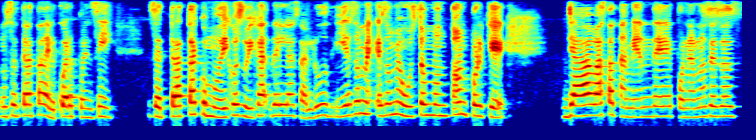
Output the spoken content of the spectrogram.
no se trata del cuerpo en sí, se trata, como dijo su hija, de la salud. Y eso me, eso me gusta un montón porque ya basta también de ponernos esos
